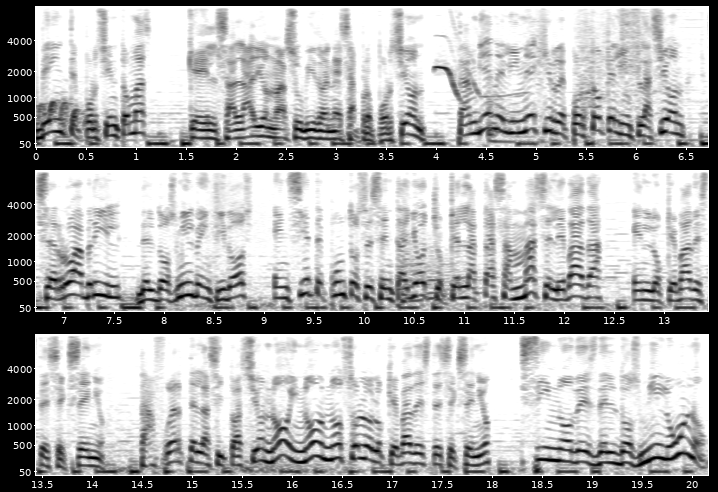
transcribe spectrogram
20% más que el salario no ha subido en esa proporción. También el INEGI reportó que la inflación cerró abril del 2022 en 7.68, que es la tasa más elevada en lo que va de este sexenio. Está fuerte la situación, no, y no, no solo lo que va de este sexenio, sino desde el 2001.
